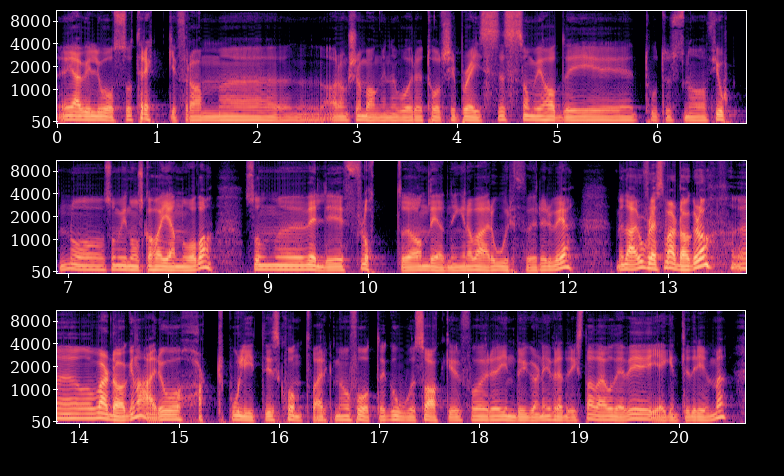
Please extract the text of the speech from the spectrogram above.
Jeg vil jo også trekke fram eh, arrangementene våre Tallship Races som vi hadde i 2014, og som vi nå skal ha igjen nå, da. Som eh, veldig flotte anledninger å være ordfører ved. Men det er jo flest hverdager, da. Uh, og hverdagene er jo hardt politisk håndverk med å få til gode saker for innbyggerne i Fredrikstad. Det er jo det vi egentlig driver med.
